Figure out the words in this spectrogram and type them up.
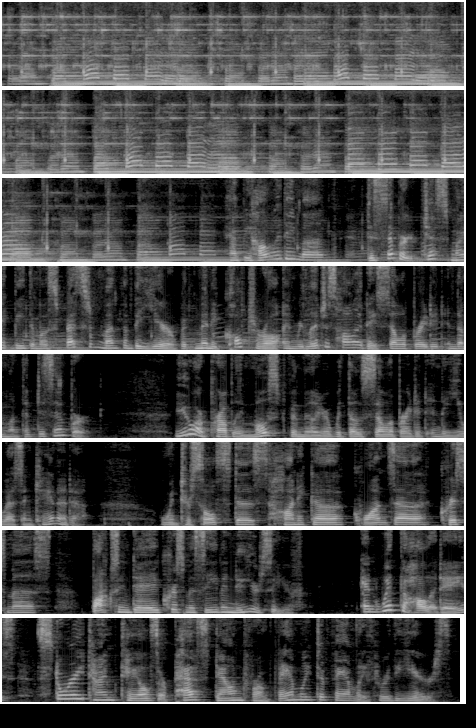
Happy Holiday Month! December just might be the most festive month of the year, with many cultural and religious holidays celebrated in the month of December. You are probably most familiar with those celebrated in the US and Canada winter solstice, Hanukkah, Kwanzaa, Christmas, Boxing Day, Christmas Eve, and New Year's Eve. And with the holidays, storytime tales are passed down from family to family through the years.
